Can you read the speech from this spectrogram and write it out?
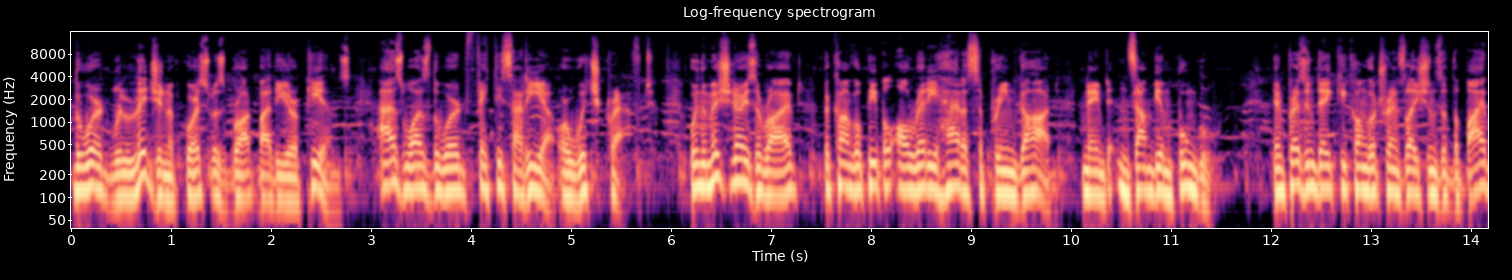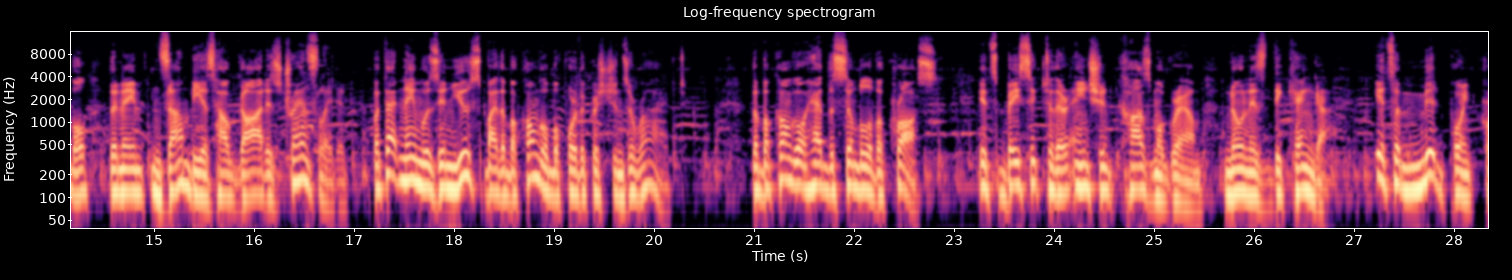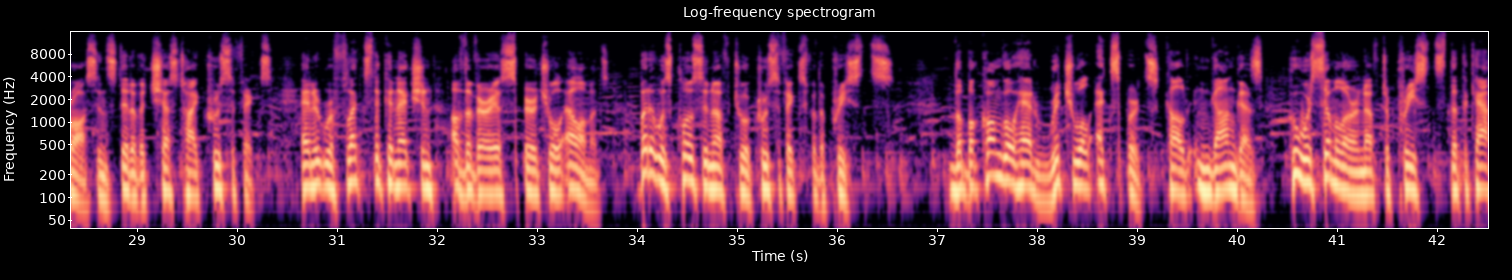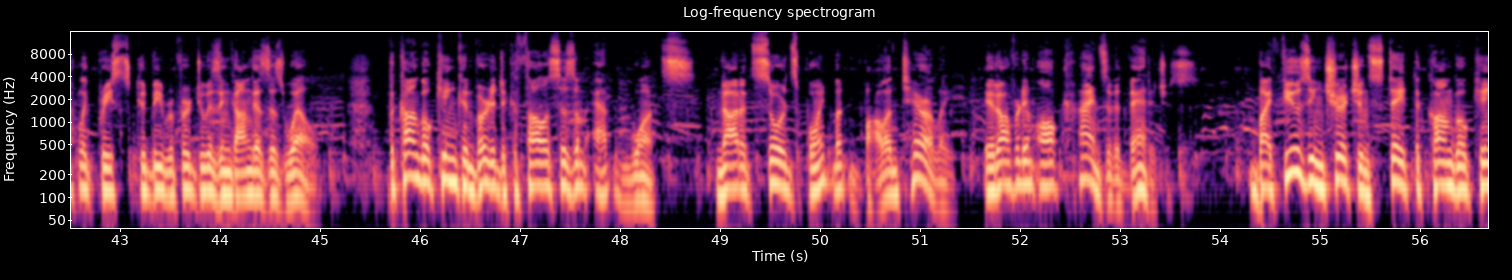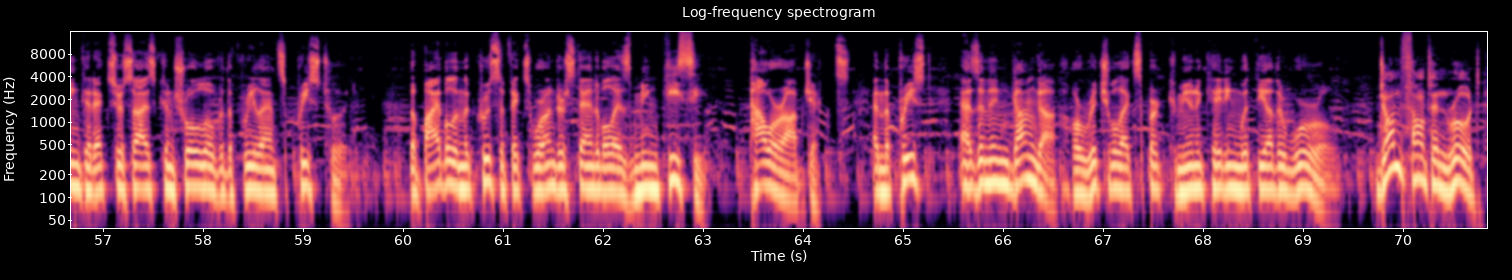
The word religion, of course, was brought by the Europeans, as was the word feitiçaria or witchcraft. When the missionaries arrived, the Congo people already had a supreme god named Nzambi Mpungu. In present day Kikongo translations of the Bible, the name Nzambi is how God is translated, but that name was in use by the Bakongo before the Christians arrived. The Bakongo had the symbol of a cross. It's basic to their ancient cosmogram, known as Dikenga, it's a midpoint cross instead of a chest high crucifix, and it reflects the connection of the various spiritual elements, but it was close enough to a crucifix for the priests. The Bakongo had ritual experts called Ngangas, who were similar enough to priests that the Catholic priests could be referred to as Ngangas as well. The Congo king converted to Catholicism at once, not at sword's point, but voluntarily. It offered him all kinds of advantages. By fusing church and state, the Congo king could exercise control over the freelance priesthood. The Bible and the crucifix were understandable as minkisi, power objects, and the priest as an nganga, or ritual expert communicating with the other world. John Thornton wrote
